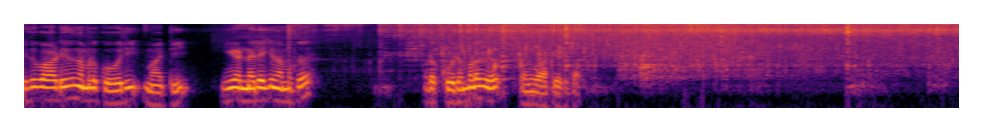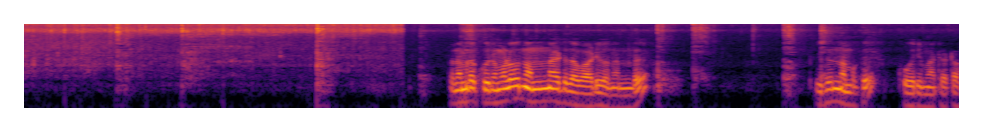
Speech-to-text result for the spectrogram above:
ഇത് വാടിയത് നമ്മൾ കോരി മാറ്റി ഈ എണ്ണയിലേക്ക് നമുക്ക് നമ്മുടെ കുരുമുളക് ഒന്ന് വാട്ടിയെടുക്കാം. അപ്പോൾ നമ്മുടെ കുരുമുളക് നന്നായിട്ട് വാടി വന്നിട്ടുണ്ട്. ഇതും നമുക്ക് കോരി മാറ്റാം കേട്ടോ.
